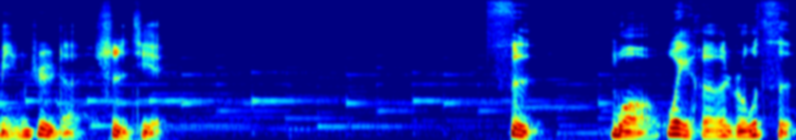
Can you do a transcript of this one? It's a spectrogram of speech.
明日的世界。四，我为何如此？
